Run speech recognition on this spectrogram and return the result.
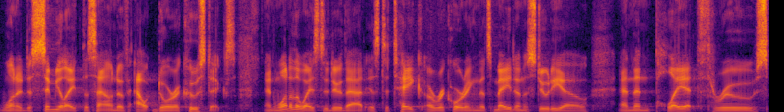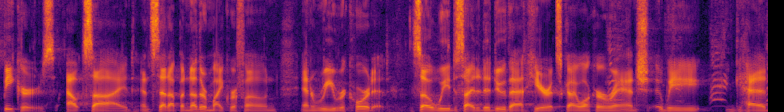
wanted to simulate the sound of outdoor acoustics. And one of the ways to do that is to take a recording that's made in a studio and then play it through speakers outside and set up another microphone and re record it. So we decided to do that here at Skywalker Ranch. We had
